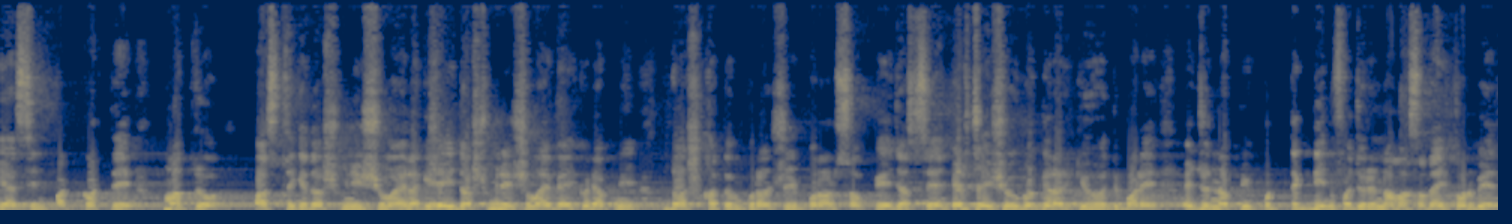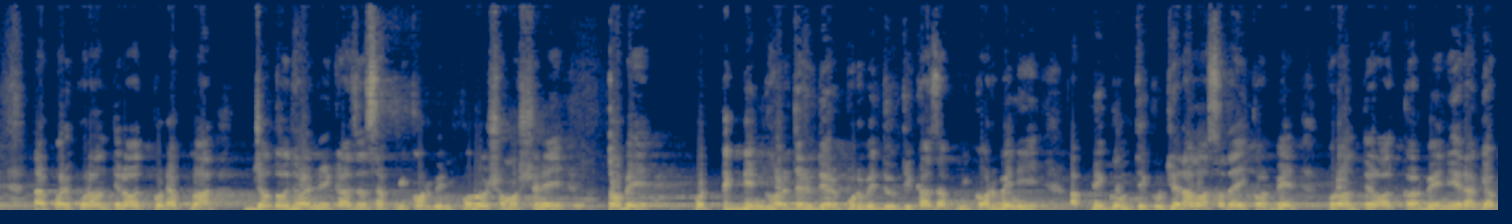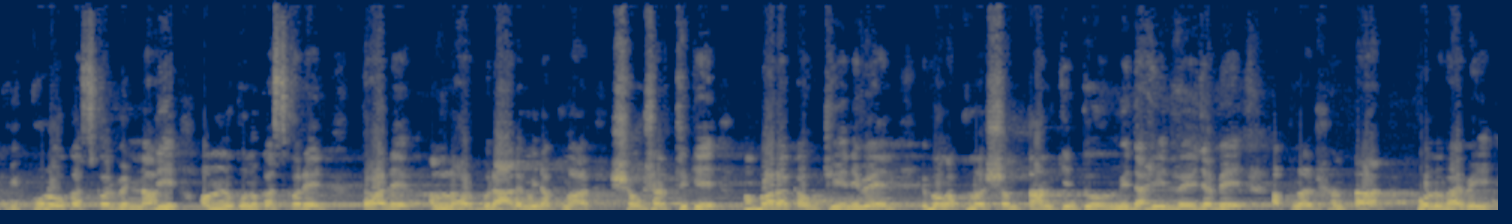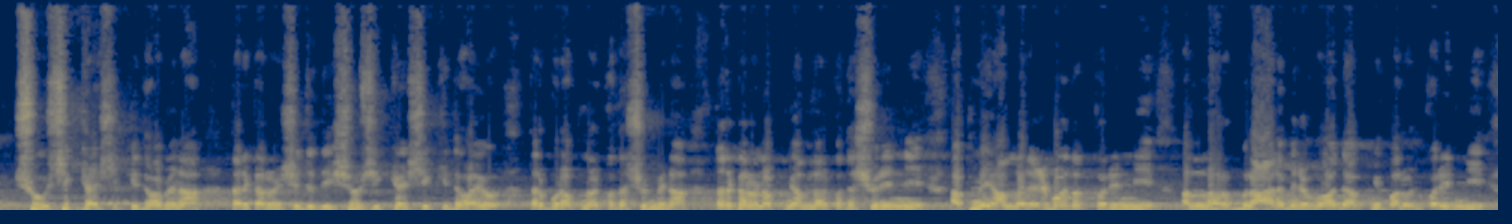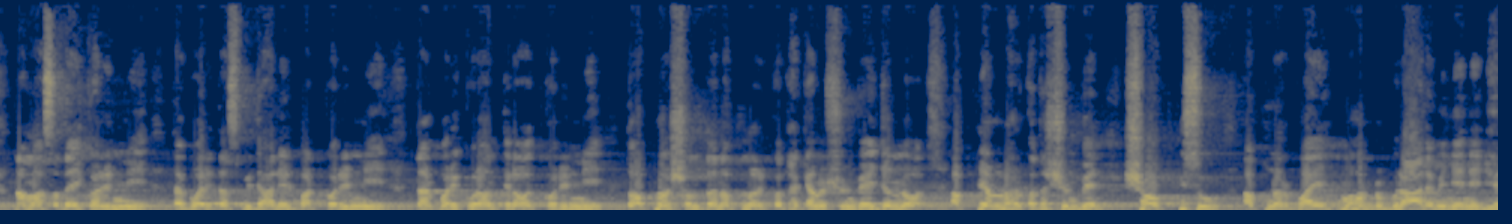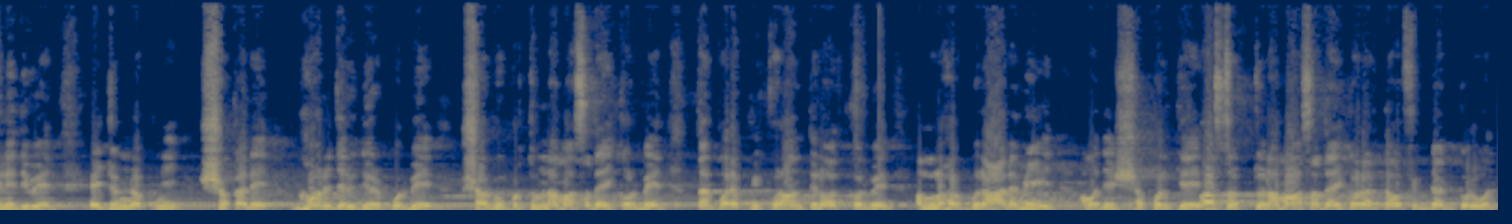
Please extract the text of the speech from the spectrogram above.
পাঠ করতে মাত্র পাঁচ থেকে দশ মিনিট সময় লাগে। সেই দশ মিনিট সময় ব্যয় করে আপনি দশ খতম কোরআন শরীফ পড়ার সব পেয়ে যাচ্ছেন। এর চেয়ে সৌভাগ্যের আর কি হতে পারে? এই জন্য আপনি প্রত্যেক দিন ফজরের নামাজ আদায় করবেন। তারপরে কোরআন তেলাওয়াত করে আপনার যত ধরনের কাজ আছে আপনি করবেন, কোনো সমস্যা নেই। তবে প্রত্যেক দিন ঘর ঝাড়ু দেওয়ার পূর্বে দুটি কাজ আপনি করবেনই। আপনি ঘুম থেকে উঠে নামাজ আদায় করবেন, কোরআন তেলাওয়াত করবেন, এর আগে আপনি কোনো কাজ করবেন না অন্য কোনো কাজ করেন। তাহলে আল্লাহ রব্বুল্লাহ আলমিন আপনার সংসার থেকে বারাকা উঠিয়ে নেবেন এবং আপনার সন্তান কিন্তু মেধাহীন হয়ে যাবে। আপনার সন্তান কোনোভাবেই সুশিক্ষায় শিক্ষিত হবে না। তার কারণ সে যদি সুশিক্ষায় শিক্ষিত হয়ও, তারপর আপনার কথা শুনবে না। তার কারণ আপনি আল্লাহর কথা শুনেননি, আপনি আল্লাহর ইবাদত করেননি, আল্লাহ রব্বুল্লাহ আলমিনের ওয়াদা আপনি পালন করেননি, নামাজ আদায় করেননি, তারপরে তাসবিদ আলিল পাঠ করেননি, তারপরে কোরআন তেলাওয়াত করেননি। তো আপনার সন্তান আপনার কথা কেন শুনবে? এই জন্য আপনি আল্লাহর কথা শুনবেন, সব কিছু আপনার পায়ে মোহন রব্বুল্লাহ আলমিন এনে ঢেলে দিবেন। এই জন্য আপনি সকালে ঘর জারু দেওয়ার পূর্বে সর্বপ্রথম নামাজ আদায় করবেন, তারপর আপনি কোরআন তেলাওয়াত করবেন। আল্লাহ রব্বুল্লাহ আলমিন আমাদের সকলকে আসক্ত নামাজ আদায় করার তৌফিক দান করুন।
